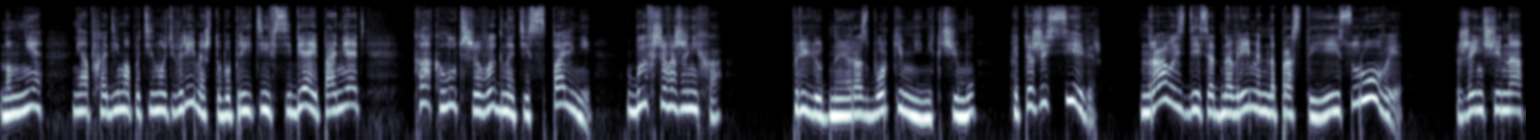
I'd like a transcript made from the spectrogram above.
но мне необходимо потянуть время, чтобы прийти в себя и понять, как лучше выгнать из спальни бывшего жениха. Прилюдные разборки мне ни к чему. Это же север. Нравы здесь одновременно простые и суровые. Женщина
